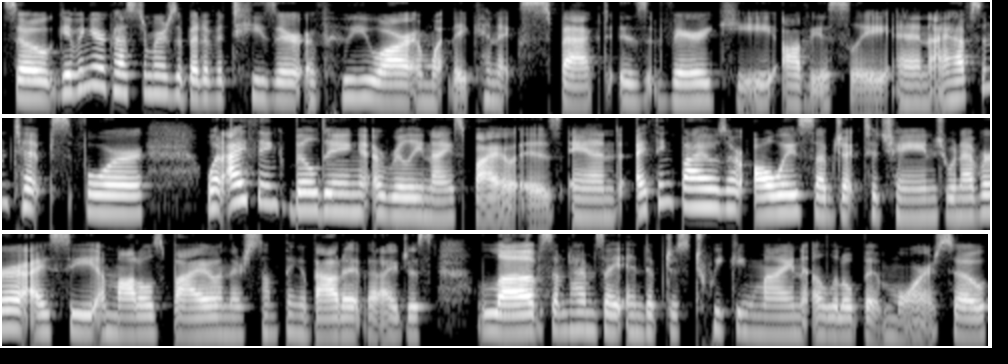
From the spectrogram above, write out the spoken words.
So, giving your customers a bit of a teaser of who you are and what they can expect is very key, obviously. And I have some tips for what I think building a really nice bio is. And I think bios are always subject to change. Whenever I see a model's bio and there's something about it that I just love, sometimes I end up just tweaking mine a little bit more. So,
